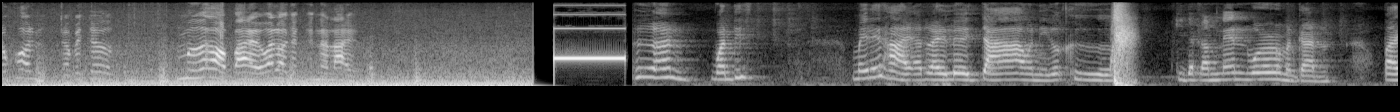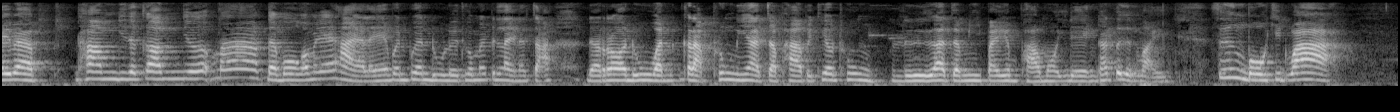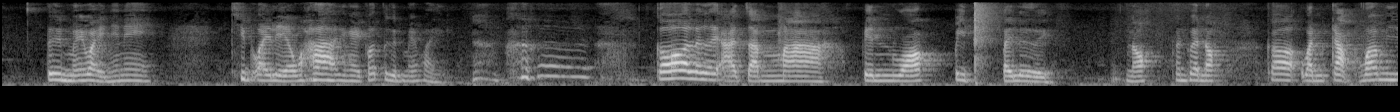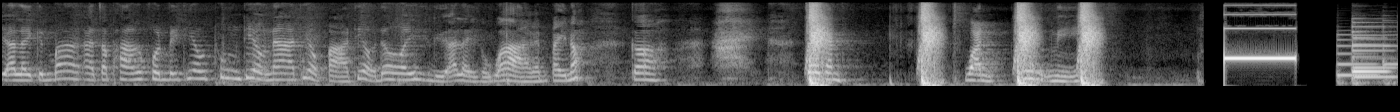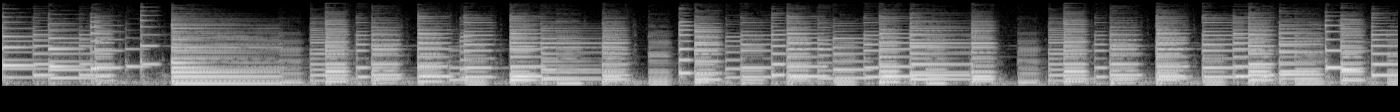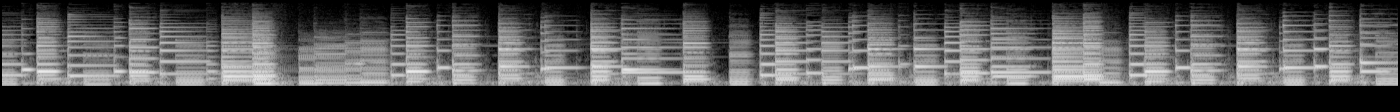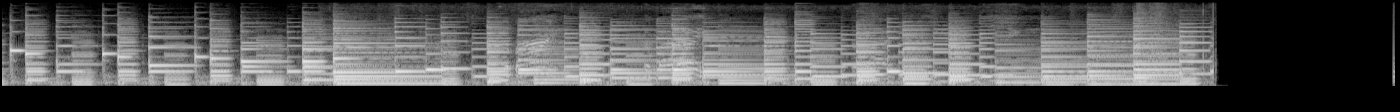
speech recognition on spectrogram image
ทุกคนเดี๋ยวไปเจอ มื้อ ต่อไปว่าเราจะกินอะไร เพื่อนวันที่ไม่ได้ถ่ายอะไรเลยจ้าวันนี้ก็คือ กิจกรรมแน่นเวอร์เหมือนกัน ไปแบบทำกิจกรรมเยอะมาก แต่โบก็ไม่ได้ถ่ายอะไรให้เพื่อนๆดูเลยก็ไม่เป็นไรนะจ๊ะ เดี๋ยวรอดูวันกลับพรุ่งนี้อาจจะพาไปเที่ยวทุ่ง หรืออาจจะมีไปผาหมออีแดงถ้าตื่นไหว ซึ่งโบคิดว่า ตื่นไม่ไหวแน่ๆ คิดไว้แล้วว่ายังไงก็ตื่นไม่ไหว ก็เลยอาจจะมาเป็นวอล์กปิดไปเลยเนาะเพื่อนๆเนาะก็วันกลับว่ามีอะไรกันบ้าง อาจจะพาทุกคนไปเที่ยวทุ่งเที่ยวนาเที่ยวป่าเที่ยวดอย หรืออะไรก็ว่ากันไปเนาะก็เจอกันวันพรุ่งนี้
